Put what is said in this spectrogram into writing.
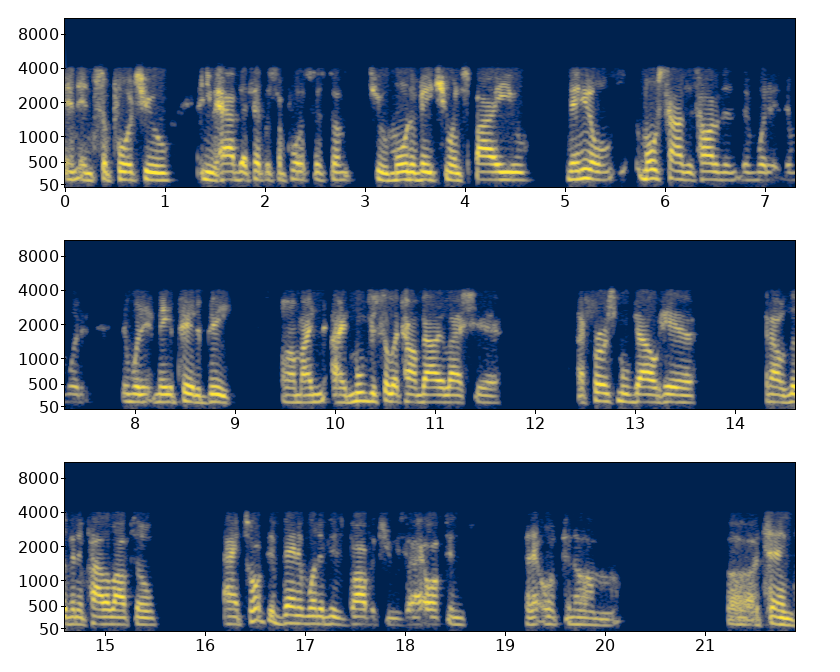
and, and support you, and you have that type of support system to motivate you, inspire you, then you know most times it's harder than, than what it than what it, than what it may appear to be. Um, I I moved to Silicon Valley last year. I first moved out here, and I was living in Palo Alto. I talked to Ben at one of his barbecues that I often that I often um uh, attend.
